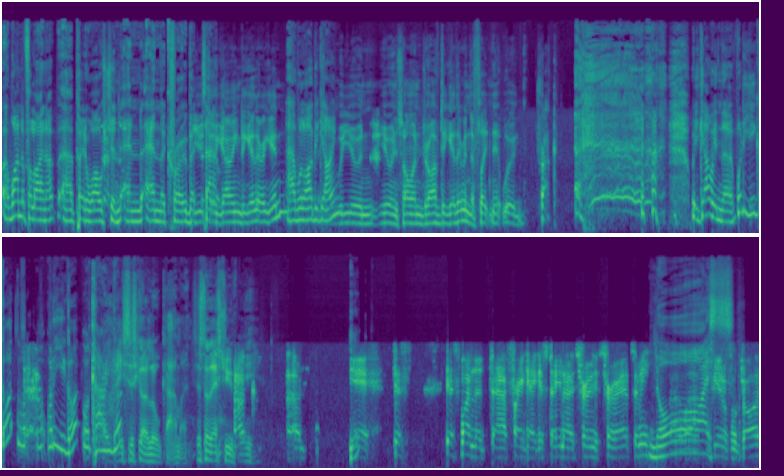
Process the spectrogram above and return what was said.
a, a wonderful lineup, uh, Peter Walsh and, and, and the crew. But You two uh, going together again? uh, will I be going? Will you and you and Simon drive together in the Fleet Network truck? we go in the. What do you got? What, what do you got? What car are you got? He's just got a little car, mate. Just an SUV. Uh, yeah, just just one that uh, Frank Agostino threw threw out to me. Nice. beautiful drive.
